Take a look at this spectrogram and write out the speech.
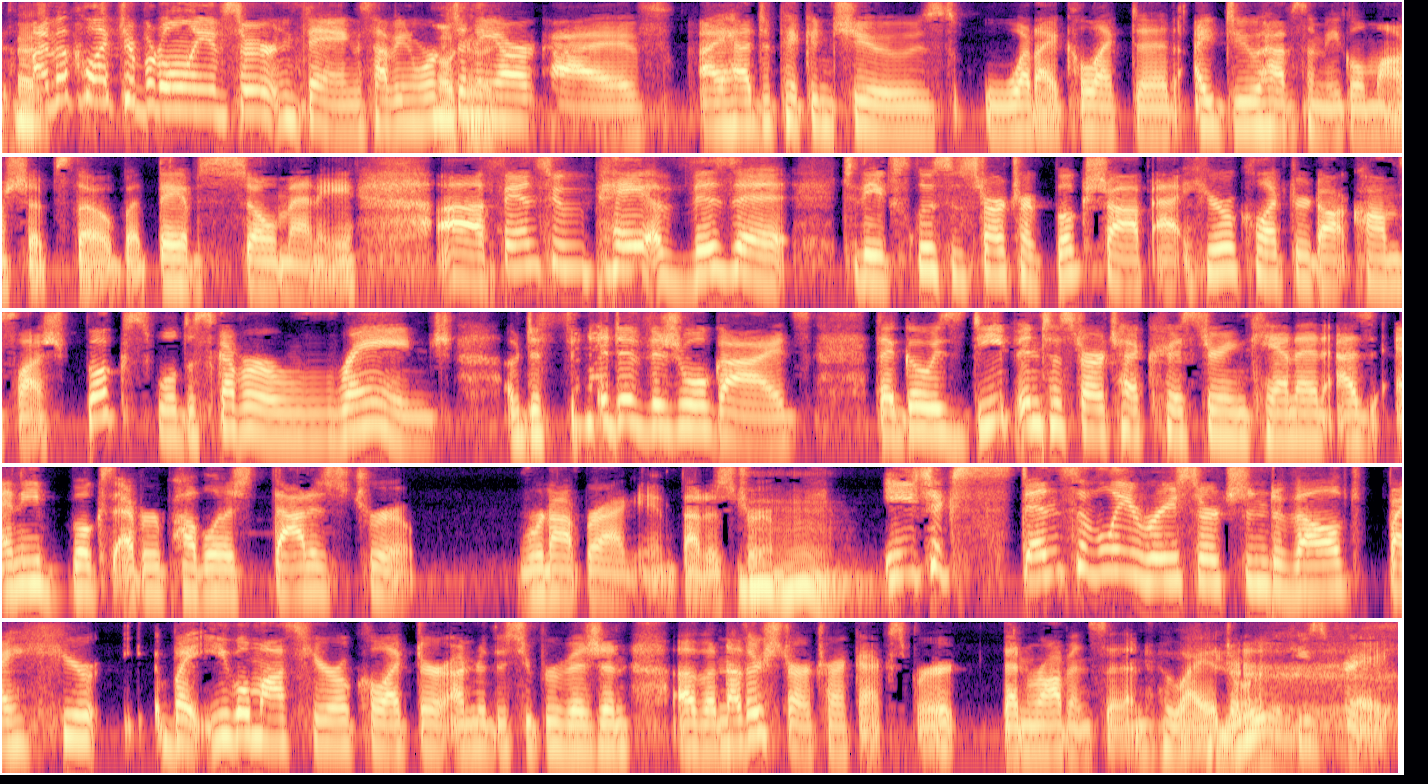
I'm a collector, but only of certain things. Having worked in the archive, I had to pick and choose what I collected. I do have some Eaglemoss ships though, but they have so many. Uh, fans who pay a visit to the exclusive Star Trek bookshop at herocollector.com slash books will discover a range of definitive visual guides that go as deep into Star Trek history and canon as any books ever published. That is true. We're not bragging. That is true. Mm-hmm. Each extensively researched and developed by here by Eaglemoss Hero Collector under the supervision of another Star Trek expert, Ben Robinson, who I adore. Yeah. He's great.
